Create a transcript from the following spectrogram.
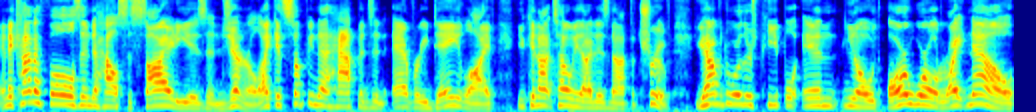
and it kind of falls into how society is in general. Like, it's something that happens in everyday life. You cannot tell me that is not the truth. You have to where there's people in, you know, our world right now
